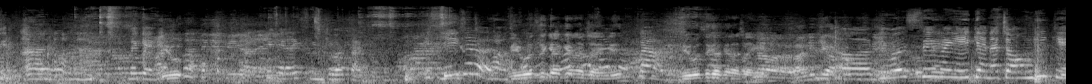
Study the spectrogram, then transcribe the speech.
मैं कह रही हूँ से क्या कहना चाहेंगे? व्यूअर से क्या कहना चाहेंगे? व्यूवर्स से मैं यही कहना चाहूँगी कि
